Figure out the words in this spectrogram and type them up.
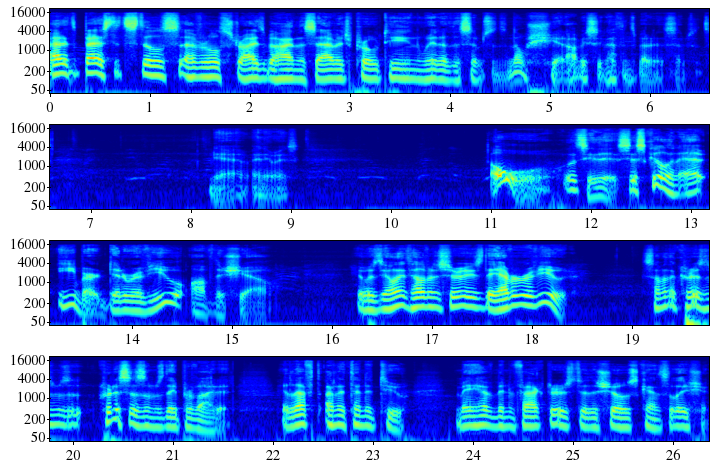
At its best, it's still several strides behind the savage protein wit of The Simpsons. No shit. Obviously, nothing's better than The Simpsons. Yeah, anyways. Oh, let's see this. Siskel and Ebert did a review of the show. It was the only television series they ever reviewed. Some of the criticisms, they provided, it left unattended to, may have been factors to the show's cancellation.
